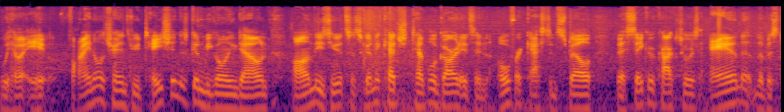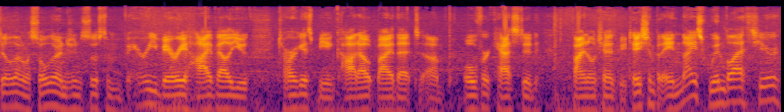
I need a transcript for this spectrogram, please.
We have a final transmutation is going to be going down on these units. It's going to catch Temple Guard. It's an overcasted spell. The Sacred Kroxigors and the Bastiladon with Solar Engine, so some very, very high value targets being caught out by that um, overcasted final transmutation. But a nice wind blast here.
